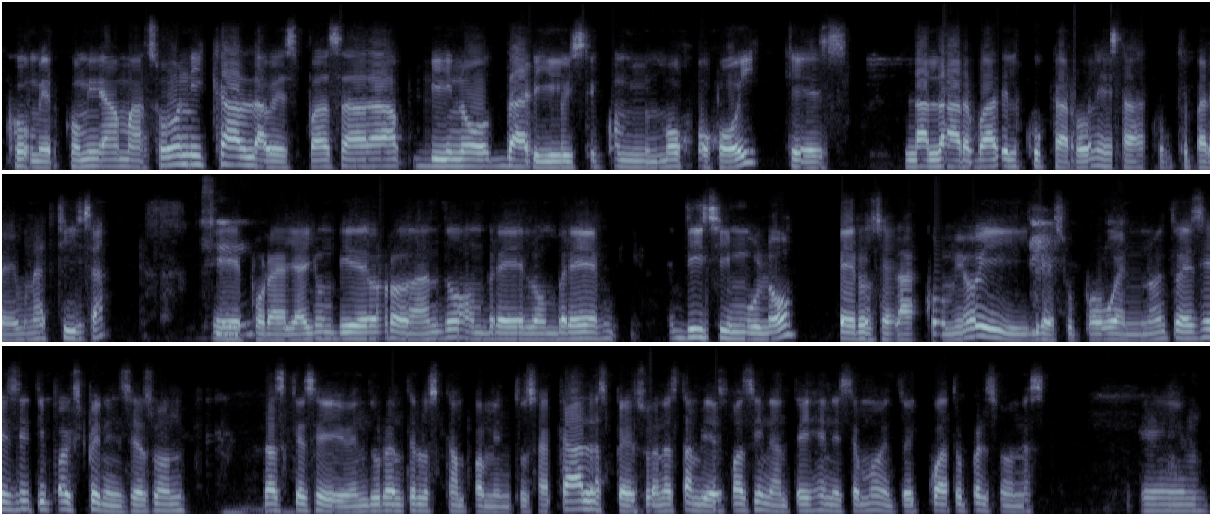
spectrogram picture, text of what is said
comer comida amazónica. La vez pasada vino Darío y se comió un mojojoy, que es la larva del cucarrón, esa que parece una chiza. por ahí hay un video rodando, hombre, el hombre disimuló, pero se la comió y le supo bueno, ¿no? Entonces ese tipo de experiencias son las que se viven durante los campamentos acá. Las personas también es fascinante, en este momento hay cuatro personas em,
